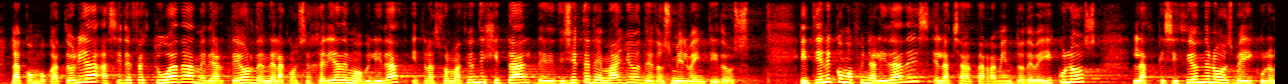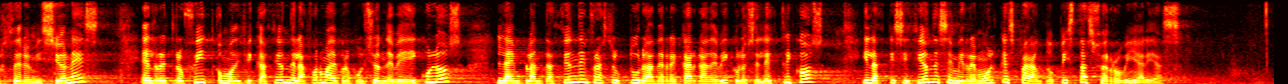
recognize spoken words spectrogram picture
la convocatoria ha sido efectuada mediante orden de la Consejería de Movilidad y Transformación Digital de 17 de mayo de 2022 y tiene como finalidades el achatarramiento de vehículos, la adquisición de nuevos vehículos cero emisiones, el retrofit o modificación de la forma de propulsión de vehículos, la implantación de infraestructura de recarga de vehículos eléctricos y la adquisición de semirremolques para autopistas ferroviarias.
